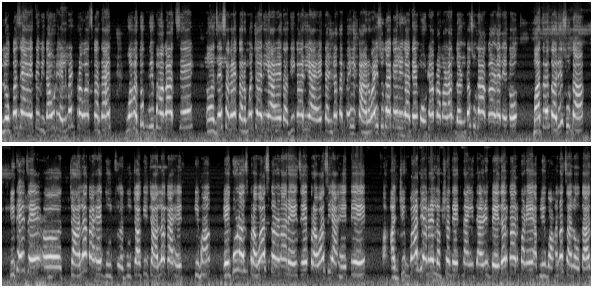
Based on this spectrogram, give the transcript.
लोक जे आहेत ते विदाऊट हेल्मेट प्रवास करतायत. वाहतूक विभागाचे जे सगळे कर्मचारी आहेत अधिकारी आहेत त्यांच्यातर्फे ही कारवाई सुद्धा केली जाते. मोठ्या प्रमाणात दंड सुद्धा आकारण्यात येतो. मात्र तरी सुद्धा तिथे जे चालक आहेत दुचाकी चालक आहेत किंवा एकूणच प्रवास करणारे जे प्रवासी आहेत ते अजिबात याकडे लक्ष देत नाहीत आणि बेदरकारपणे आपली वाहनं चालवतात.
